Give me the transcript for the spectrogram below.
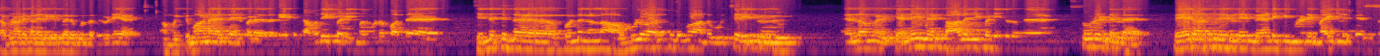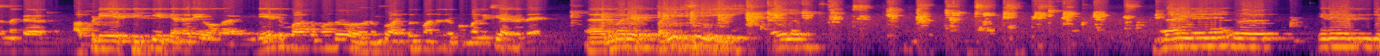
தமிழ்நாடு கலைஞர் பெருமன்றத்தினுடைய முக்கியமான செயல்பாடு அதுல நேற்று கவிதை படிக்கும்போது கூட பார்த்த சின்ன சின்ன பொண்ணுங்கள்லாம் அவ்வளவு அற்புதமா அந்த உச்சரிப்பு எல்லாமே. சென்னையில காலேஜ் படிக்கிறவங்க ஸ்டூடெண்ட் இல்ல. பேராசிரியர்களே மேடைக்கு முன்னாடி மைக்ல பேச அப்படியே திக்கி திணறிவாங்க நேற்று பார்க்கும்போது ரொம்ப அற்புதமா இருந்தது ரொம்ப மகிழ்ச்சியா இருந்தது. அஹ் இது மாதிரி பயிற்சி நான் இது இது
